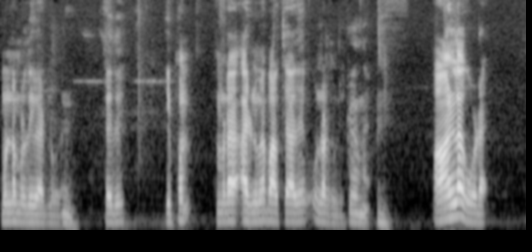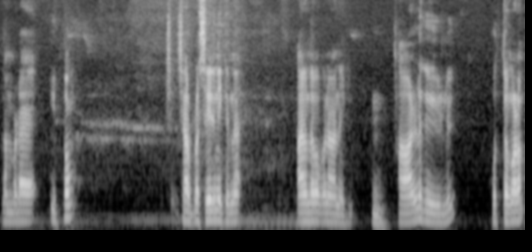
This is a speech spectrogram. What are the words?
മുണ്ടം പ്രദീപേട്ടന്റെ കൂടെ. ഏത്? ഇപ്പം നമ്മുടെ അരുണിമ പാർത്താത് കൊണ്ടുനടക്കുന്നുണ്ട് കേറുന്നെ. ഉം. ആളുടെ കൂടെ നമ്മുടെ ഇപ്പം ചെറുപ്പശ്ശേരി നിൽക്കുന്ന ആനന്ദപപ്പനാനയ്ക്ക്. ആളുടെ കീഴിൽ പുത്തംകുളം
